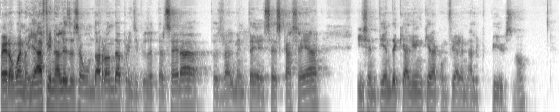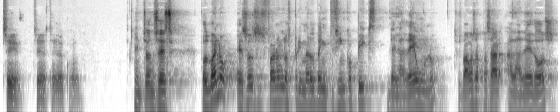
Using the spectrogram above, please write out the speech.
pero bueno, ya a finales de segunda ronda, principios de tercera, pues realmente se escasea y se entiende que alguien quiera confiar en Alex Pierce, ¿no? Sí, sí, estoy de acuerdo. Entonces, pues bueno, esos fueron los primeros 25 picks de la D1. Entonces vamos a pasar a la D2,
